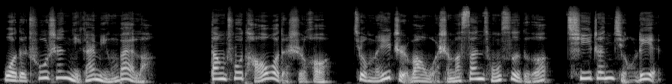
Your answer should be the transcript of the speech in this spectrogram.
我的出身你该明白了。当初讨我的时候，就没指望我什么三从四德、七贞九烈。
